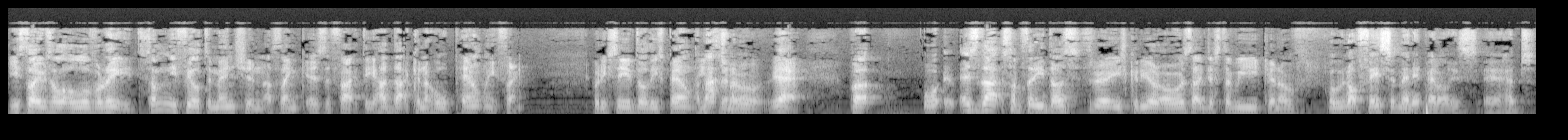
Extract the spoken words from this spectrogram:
You thought he was a little overrated. Something you failed to mention, I think, is the fact that he had that kind of whole penalty thing, where he saved all these penalties. A match in a row. Yeah, but is that something he does throughout his career, or was that just a wee kind of? Well, we've not faced so many penalties, uh, Hibs.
